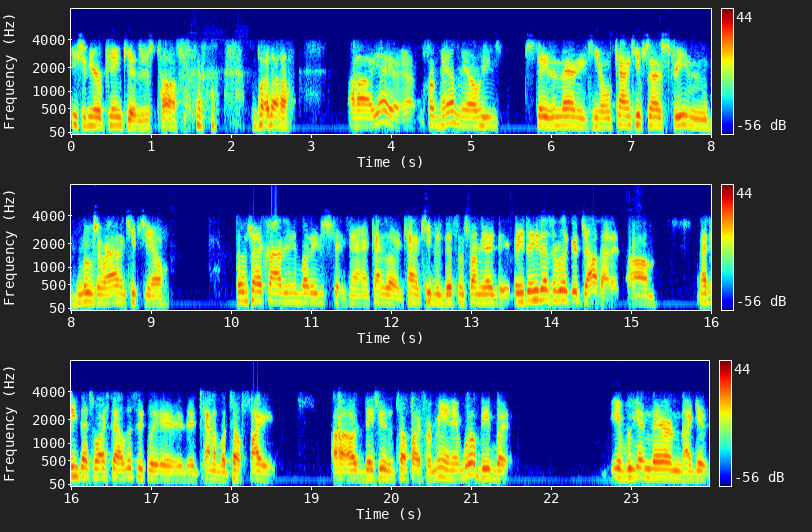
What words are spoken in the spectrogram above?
Eastern European kids are just tough. but uh, uh, yeah, yeah, from him, you know, he stays in there and he you know kind of keeps on his feet and moves around and keeps you know doesn't try to crowd anybody. Just you know, kind of kind of keep his distance from you. He, he does a really good job at it. Um, and I think that's why stylistically it, it's kind of a tough fight. Uh, they see as a tough fight for me, and it will be. But if we get in there and I get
